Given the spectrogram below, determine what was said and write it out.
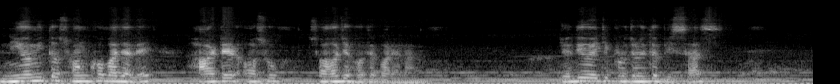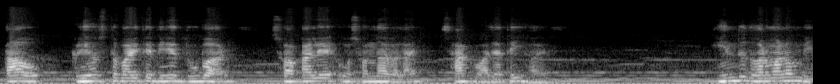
নিয়মিত শঙ্খ বাজালে হার্টের অসুখ সহজে হতে পারে না। যদিও এটি প্রচলিত বিশ্বাস, তাও গৃহস্থ বাড়িতে দিনে দুবার, সকালে ও সন্ধ্যাবেলায় শাঁখ বাজাতেই হয়। হিন্দু ধর্মাবলম্বী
